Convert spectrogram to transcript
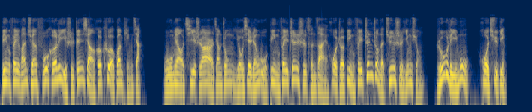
并非完全符合历史真相和客观评价。武庙七十二将中有些人物并非真实存在，或者并非真正的军事英雄，如李牧、霍去病、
